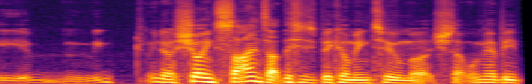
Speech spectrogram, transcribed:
you know showing signs that this is becoming too much that we maybe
